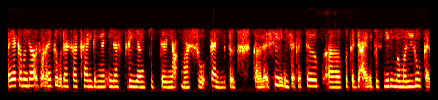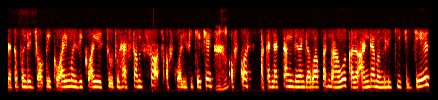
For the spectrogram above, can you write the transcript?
saya akan menjawab soalan itu berdasarkan dengan industri yang kita nak masuk kan betul. Kalau let's say misalnya kata uh, pekerjaan itu sendiri memerlukan ataupun the job requirement requires to to have some sorts of qualification, uh-huh. of course akan datang dengan jawapan bahawa kalau anda memiliki sijil,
